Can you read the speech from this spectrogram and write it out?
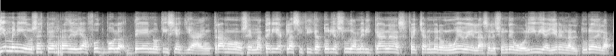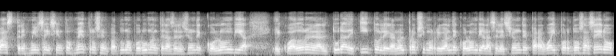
Bienvenidos, esto es Radio Ya Fútbol de Noticias Ya. Entramos en materia clasificatoria sudamericanas, fecha número 9, la selección de Bolivia ayer en la altura de La Paz, 3.600 metros, empató uno por uno ante la selección de Colombia. Ecuador en la altura de Quito le ganó el próximo rival de Colombia, la selección de Paraguay por 2 a 0.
